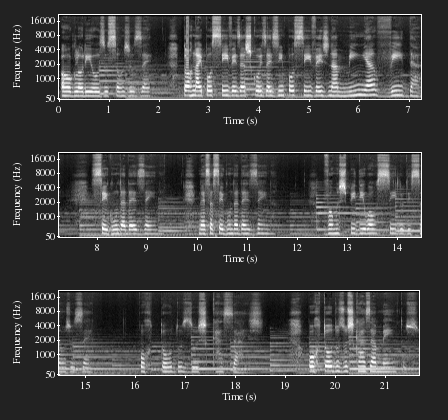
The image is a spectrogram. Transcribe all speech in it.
Ó oh, glorioso São José, tornai possíveis as coisas impossíveis na minha vida. Segunda dezena. Nessa segunda dezena, vamos pedir o auxílio de São José por todos os casais, por todos os casamentos,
